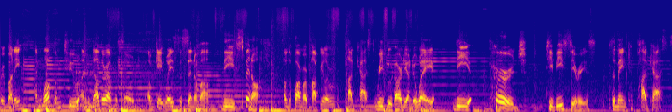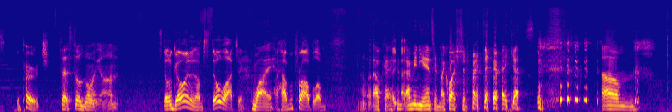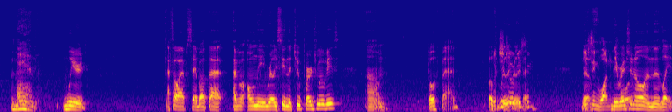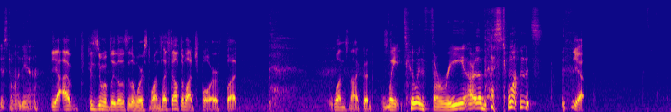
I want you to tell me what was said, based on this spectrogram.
Everybody, and welcome to another episode of Gateways to Cinema, the spin off of the far more popular podcast reboot already underway, the Purge TV series, the main podcasts, The Purge. Is that still going on? Still going, and I'm still watching. Why? I have a problem. Oh, okay. I- I, I- mean, you answered my question right there, I guess. um, man, weird. That's all I have to say about that. I've only really seen the two Purge movies. Um, both bad. Both Which really, really bad. seen? You've The- seen one The four? original and the latest one, yeah. Yeah, I, presumably those are the worst ones. I still have to watch four, but one's not good. Wait, two and three are the best ones. Yeah.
